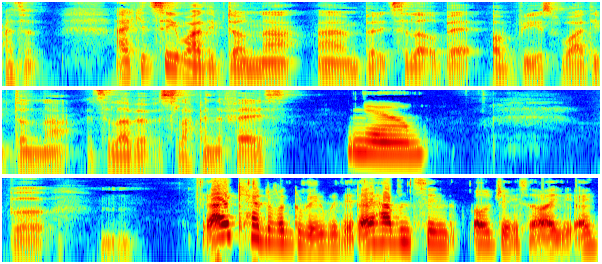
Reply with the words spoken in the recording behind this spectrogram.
I don't. I can see why they've done that, um, but it's a little bit obvious why they've done that. It's a little bit of a slap in the face, Yeah, but I kind of agree with it. I haven't seen OJ, so I, I,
